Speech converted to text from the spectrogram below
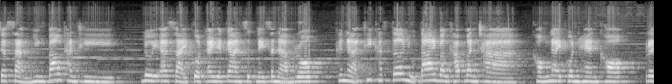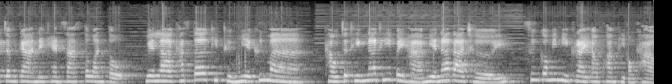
จะสั่งยิงเป้าทันที โดยอาศัยกฎอายการศึกในสนามรบ ขณะที่คัสเตอร์อยู่ใต้บังคับบัญชา ของนายพลแฮนคอกประจำการในแคนซัสตะวันตก เวลาคัสเตอร์คิดถึงเมียขึ้นมา เขาจะทิ้งหน้าที่ไปหาเมียหน้าตาเฉย ซึ่งก็ไม่มีใครเอาความผิดของเขา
